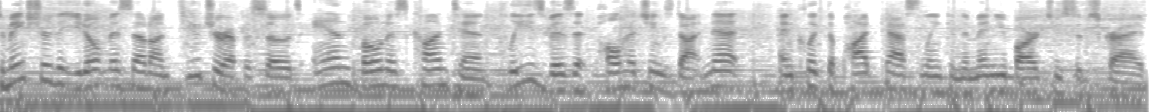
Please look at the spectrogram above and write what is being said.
To make sure that you don't miss out on future episodes and bonus content, please visit paulhutchings.net and click the podcast link in the menu bar to subscribe.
